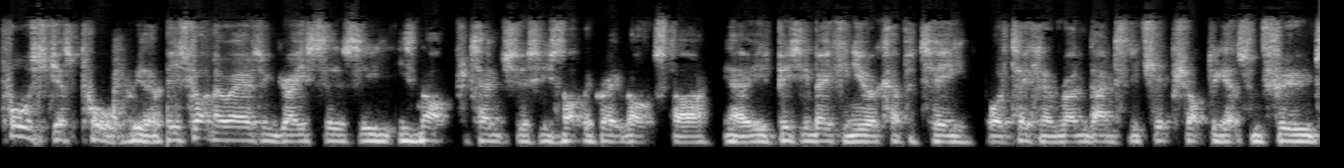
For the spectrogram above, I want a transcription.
Paul's just Paul, you know, he's got no airs and graces. He, he's not pretentious. He's not the great rock star. You know, he's busy making you a cup of tea or taking a run down to the chip shop to get some food,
